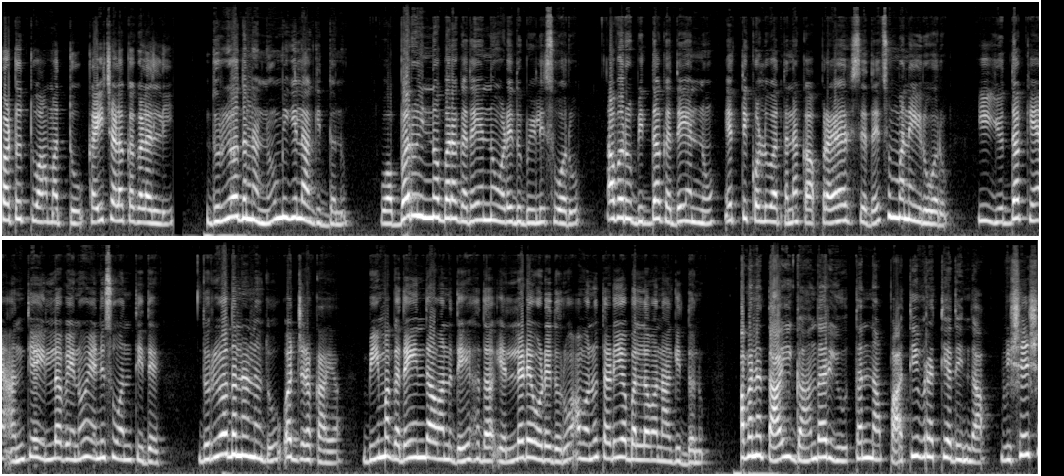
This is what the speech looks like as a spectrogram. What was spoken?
ಪಟುತ್ವ ಮತ್ತು ಕೈಚಳಕಗಳಲ್ಲಿ ದುರ್ಯೋಧನನ್ನು ಮಿಗಿಲಾಗಿದ್ದನು. ಒಬ್ಬರು ಇನ್ನೊಬ್ಬರ ಗದೆಯನ್ನು ಒಡೆದು ಬೀಳಿಸುವರು. ಅವರು ಬಿದ್ದ ಗದೆಯನ್ನು ಎತ್ತಿಕೊಳ್ಳುವ ತನಕ ಪ್ರಯತ್ನಿಸದೆ ಸುಮ್ಮನೆ ಇರುವರು. ಈ ಯುದ್ಧಕ್ಕೆ ಅಂತ್ಯ ಇಲ್ಲವೇನೋ ಎನಿಸುವಂತಿದೆ. ದುರ್ಯೋಧನನದು ವಜ್ರಕಾಯ. ಭೀಮ ಗದೆಯಿಂದ ಅವನ ದೇಹದ ಎಲ್ಲೆಡೆ ಒಡೆದರೂ ಅವನು ತಡೆಯಬಲ್ಲವನಾಗಿದ್ದನು. ಅವನ ತಾಯಿ ಗಾಂಧಾರಿಯು ತನ್ನ ಪಾತಿವ್ರತ್ಯದಿಂದ ವಿಶೇಷ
